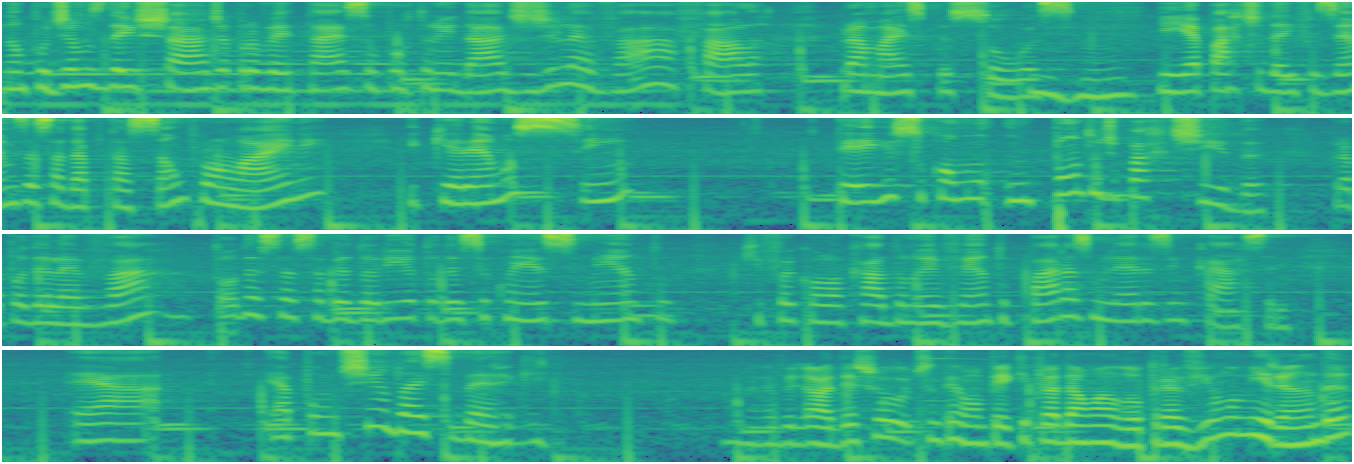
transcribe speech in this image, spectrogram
não podíamos deixar de aproveitar essa oportunidade de levar a fala para mais pessoas. Uhum. E a partir daí fizemos essa adaptação para online e queremos sim ter isso como um ponto de partida para poder levar toda essa sabedoria, todo esse conhecimento que foi colocado no evento para as mulheres em cárcere. É a, é a pontinha do iceberg. Maravilhosa. Deixa eu te interromper aqui para dar um alô para Vilma Miranda,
